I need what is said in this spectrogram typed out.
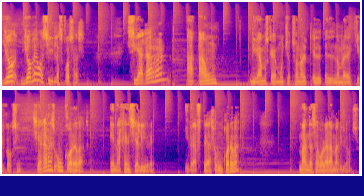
yo, yo veo así las cosas. Si agarran a, a un, digamos que mucho sonó el, el- el nombre de Kirk Coxin. Si agarras un coreback en agencia libre y drafteas a un coreback, mandas a volar a Mac Jones.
